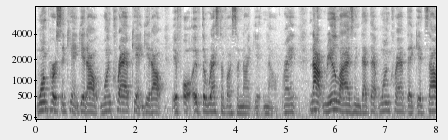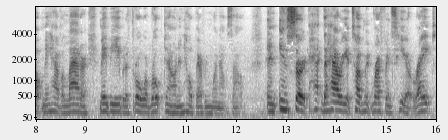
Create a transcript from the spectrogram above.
One person can't get out. One crab can't get out if all if the rest of us are not getting out right? Not realizing that that one crab that gets out may have a ladder may be able to throw a rope down and help everyone else out. And insert the harriet tubman reference here right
